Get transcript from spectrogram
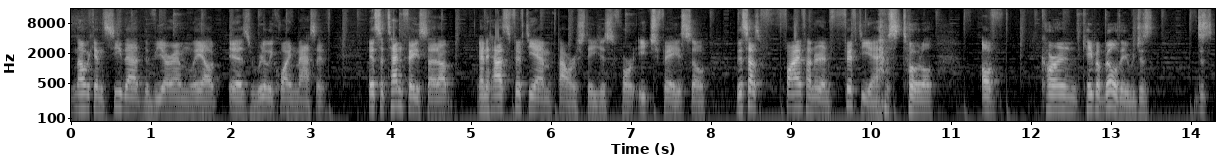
now we can see that the VRM layout is really quite massive. It's a 10 phase setup, and it has 50 amp power stages for each phase, so this has 550 amps total of current capability, which is just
